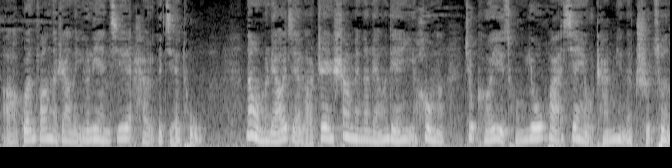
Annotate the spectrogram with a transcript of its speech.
啊官方的这样的一个链接，还有一个截图。那我们了解了这上面的两点以后呢，就可以从优化现有产品的尺寸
